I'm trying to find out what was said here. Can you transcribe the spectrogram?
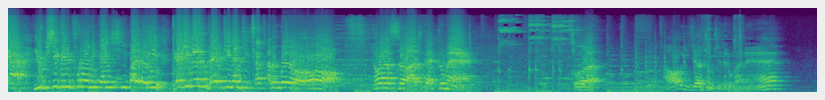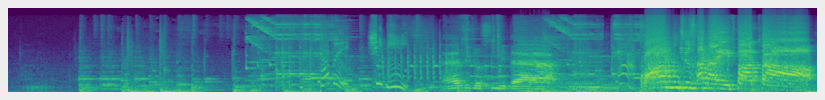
야! 61%니까 이 씨발 거의 100이면 100 그냥 기차 타는 거요 좋았어. 아주 깔끔해. 굿! 어 이제야 좀 제대로 가네. 더블 12 아주 좋습니다. 음, 광주 사나이 빠따!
